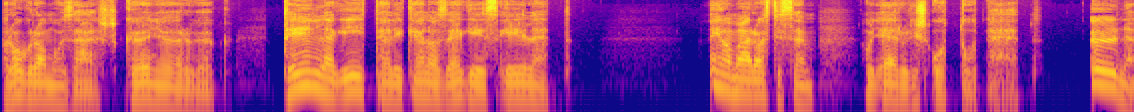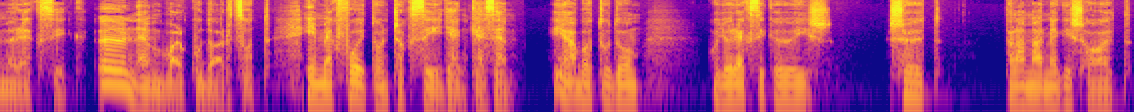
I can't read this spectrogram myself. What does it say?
Programozás, könyörgök. Tényleg így telik el az egész élet? Néha már azt hiszem, hogy erről is Otto tehet. Ő nem öregszik, ő nem val kudarcot, én meg folyton csak szégyenkezem. Hiába tudom, hogy öregszik ő is, sőt, talán már meg is halt,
